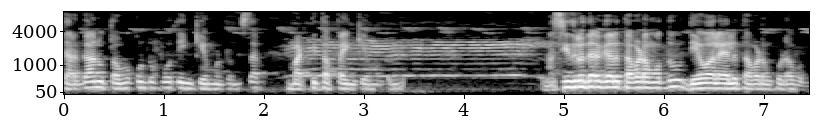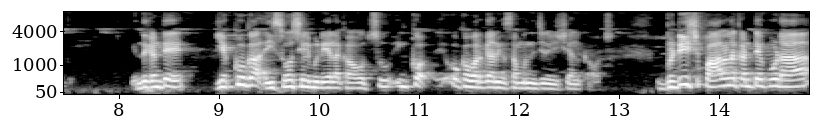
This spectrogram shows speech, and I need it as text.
దర్గాను తవ్వుకుంటూ పోతే ఇంకేముంటుంది సార్? మట్టి తప్ప ఇంకేముంటుంది? మసీదుల దర్గాలు తవ్వడం వద్దు దేవాలయాలు తవ్వడం కూడా వద్దు. ఎందుకంటే ఎక్కువగా ఈ సోషల్ మీడియాలో కావచ్చు ఇంకో ఒక వర్గానికి సంబంధించిన విషయాలు కావచ్చు. బ్రిటిష్ పాలన కంటే కూడా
